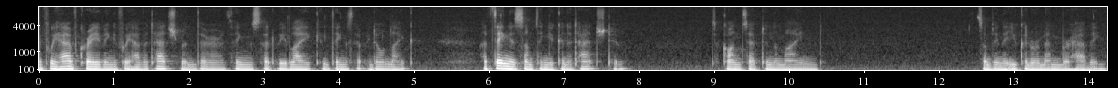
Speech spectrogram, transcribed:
if we have craving, if we have attachment, there are things that we like and things that we don't like. A thing is something you can attach to. It's a concept in the mind. Something that you can remember having.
